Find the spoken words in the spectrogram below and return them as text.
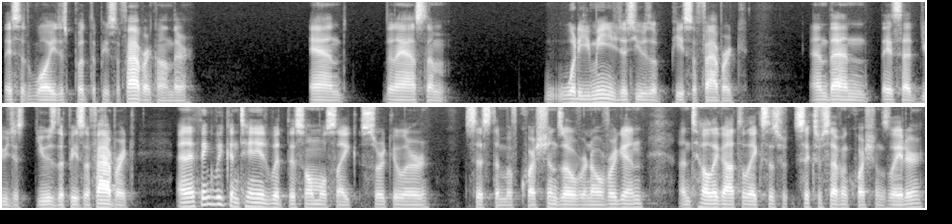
They said, "Well, you just put the piece of fabric on there." And then I asked them, "What do you mean you just use a piece of fabric?" And then they said, "You just use the piece of fabric." And I think we continued with this almost like circular system of questions over and over again until I got to like six or seven questions later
